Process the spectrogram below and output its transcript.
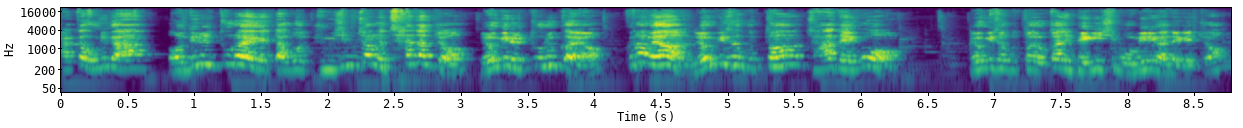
아까 우리가 어디를 뚫어야겠다고 중심점은 찾았죠. 여기를 뚫을 거예요. 그러면 여기서부터 자 되고 여기서부터 여기까지 125mm가 되겠죠.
